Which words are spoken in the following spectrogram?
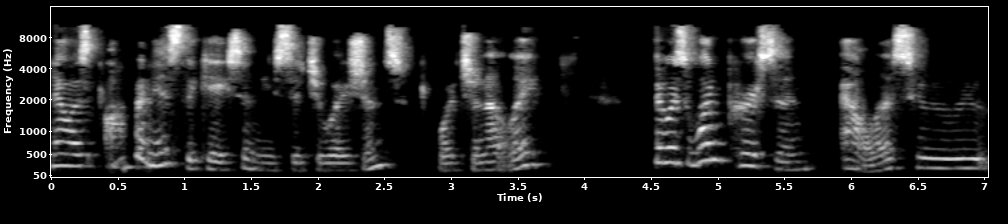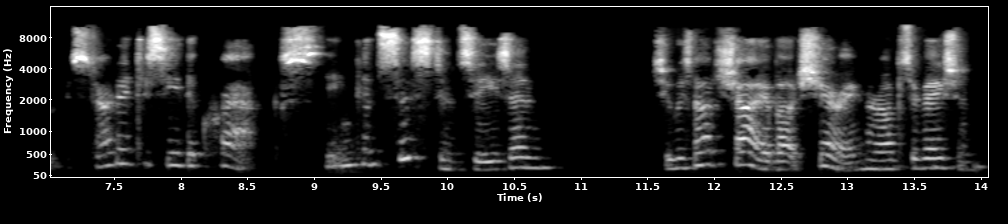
Now, as often is the case in these situations, fortunately, there was one person, Alice, who started to see the cracks, the inconsistencies, and she was not shy about sharing her observation.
